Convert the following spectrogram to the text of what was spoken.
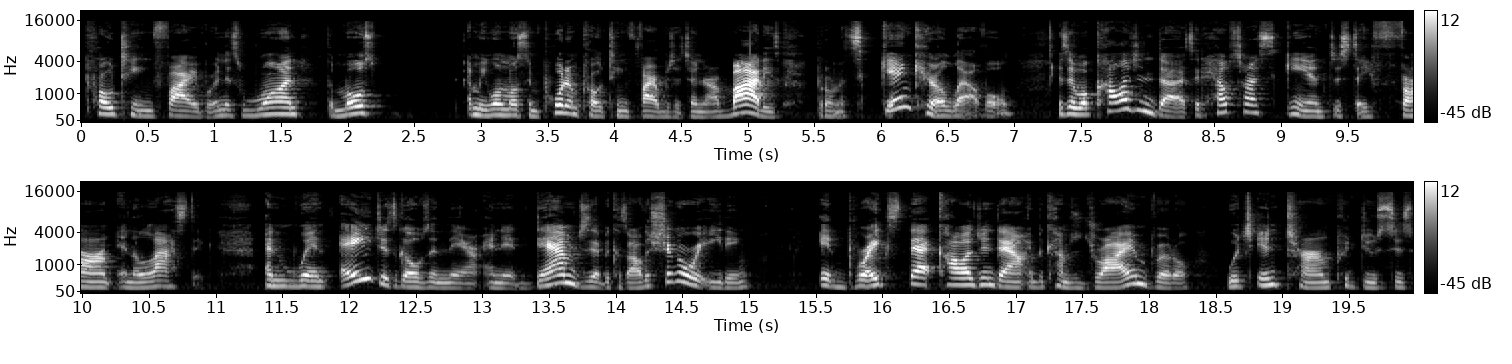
protein fiber and it's one the most I mean, one of the most important protein fibers that's in our bodies. But on a skincare level, is that what collagen does, it helps our skin to stay firm and elastic. And when ages goes in there and it damages it because all the sugar we're eating, it breaks that collagen down and becomes dry and brittle, which in turn produces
